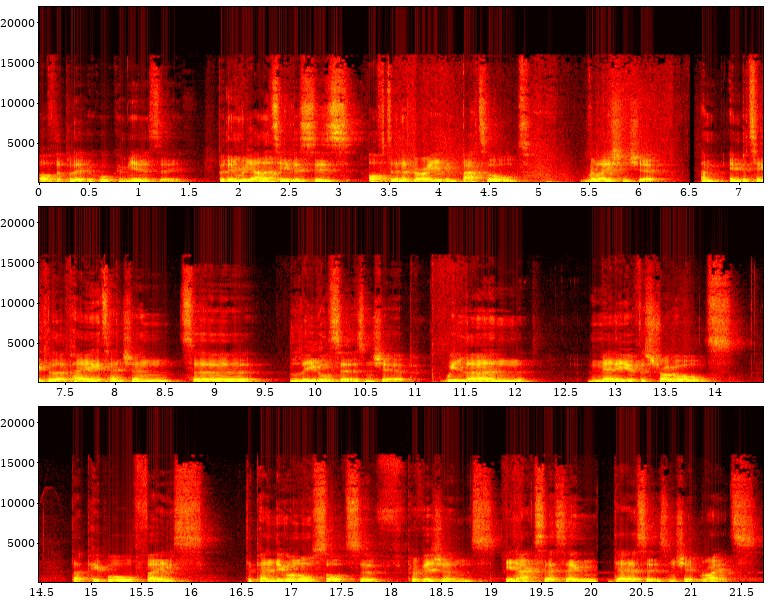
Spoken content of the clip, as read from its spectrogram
of the political community. But in reality, this is often a very embattled relationship. And in particular, paying attention to legal citizenship, we learn many of the struggles that people face depending on all sorts of provisions in accessing their citizenship rights.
